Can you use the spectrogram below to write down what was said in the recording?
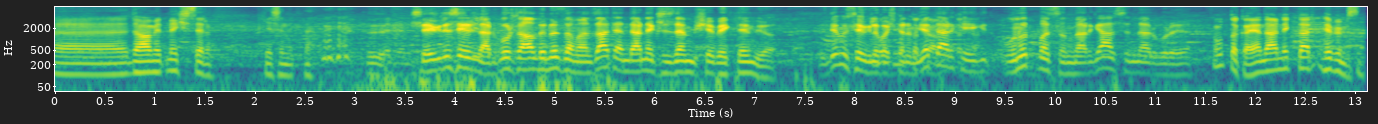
Ee, devam etmek isterim. Kesinlikle. Sevgili seyirciler, burs aldığınız zaman zaten dernek sizden bir şey beklemiyor. Değil mi sevgili başkanım? Mutlaka, Yeter ki unutmasınlar, gelsinler buraya. Mutlaka yani dernekler hepimizin.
